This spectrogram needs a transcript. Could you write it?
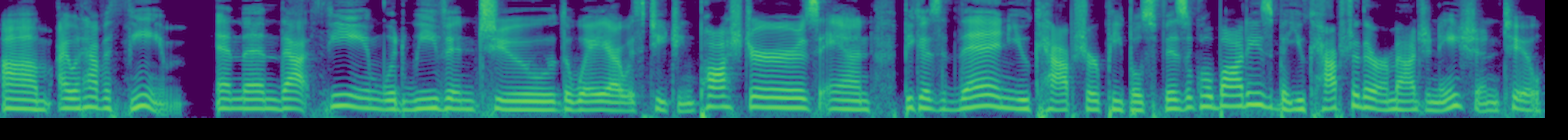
Um, I would have a theme. And then that theme would weave into the way I was teaching postures. And because then you capture people's physical bodies, but you capture their imagination too.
